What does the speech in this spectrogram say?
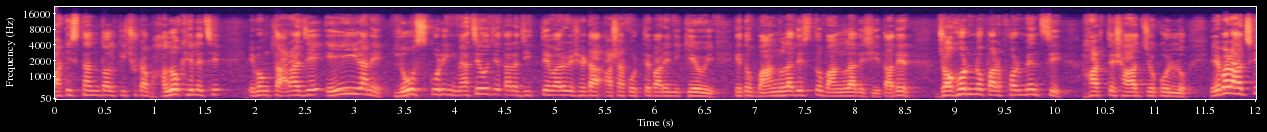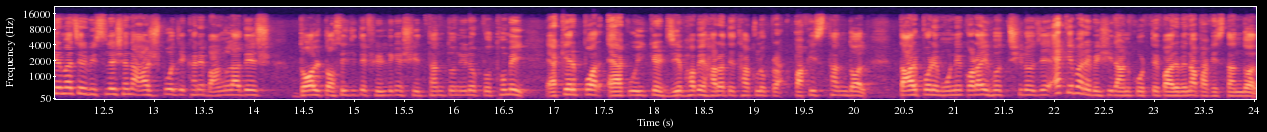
পাকিস্তান দল কিছুটা ভালো খেলেছে এবং তারা যে এই রানে লো স্কোরিং ম্যাচেও যে তারা জিততে পারবে সেটা আশা করতে পারেনি কেউই। কিন্তু বাংলাদেশ তো বাংলাদেশি তাদের জঘন্য পারফরমেন্সই হারতে সাহায্য করল। এবার আজকের ম্যাচের বিশ্লেষণে আসব যেখানে বাংলাদেশ দল টসে জিতে ফিল্ডিংয়ের সিদ্ধান্ত নিল। প্রথমেই একের পর এক উইকেট যেভাবে হারাতে থাকল পাকিস্তান দল, তারপরে মনে করাই হচ্ছিল যে একেবারে বেশি রান করতে পারবে না পাকিস্তান দল।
